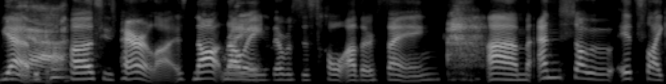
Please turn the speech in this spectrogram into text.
yeah, Yeah. because he's paralyzed not Right. knowing there was this whole other thing um and so it's like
